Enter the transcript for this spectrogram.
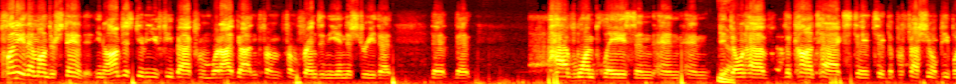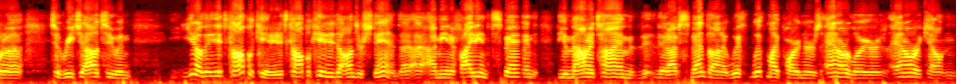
plenty of them understand it. You know, I'm just giving you feedback from what I've gotten from from friends in the industry that that that have one place and and and they yeah. don't have the contacts to to the professional people to to reach out to and you know it's complicated. It's complicated to understand. I, I mean if i didn't spend the amount of time th- that i've spent on it with with my partners and our lawyers and our accountant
